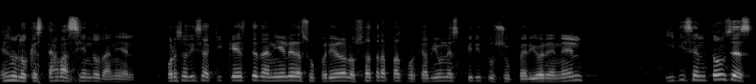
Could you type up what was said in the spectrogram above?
Eso es lo que estaba haciendo Daniel. Por eso dice aquí que este Daniel era superior a los sátrapas porque había un espíritu superior en él. Y dice entonces,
